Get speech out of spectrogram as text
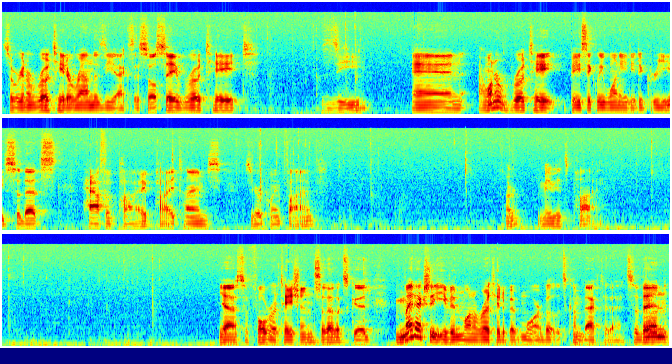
So we're going to rotate around the z-axis. So I'll say rotate z, and I want to rotate basically 180 degrees. So that's half of pi, pi times 0 0.5. Or maybe it's pi. Yeah, it's a full rotation, so that looks good. We might actually even want to rotate a bit more, but let's come back to that. So then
